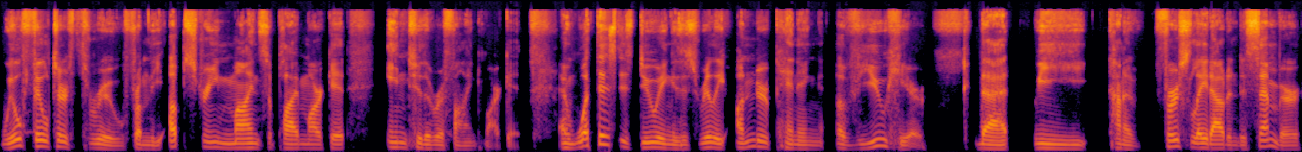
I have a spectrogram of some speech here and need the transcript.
will filter through from the upstream mine supply market into the refined market. And what this is doing is it's really underpinning a view here that we kind of first laid out in December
